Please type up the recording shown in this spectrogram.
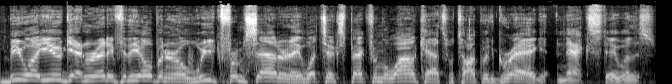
BYU getting ready for the opener a week from Saturday. What to expect from the Wildcats? We'll talk with Greg next. Stay with us.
